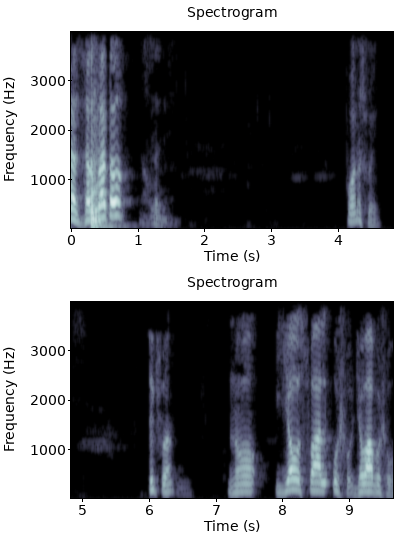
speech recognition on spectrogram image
ته ضرورت سری پوه شوي ٹھیک شو نو یو سوال وشو جواب وشو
